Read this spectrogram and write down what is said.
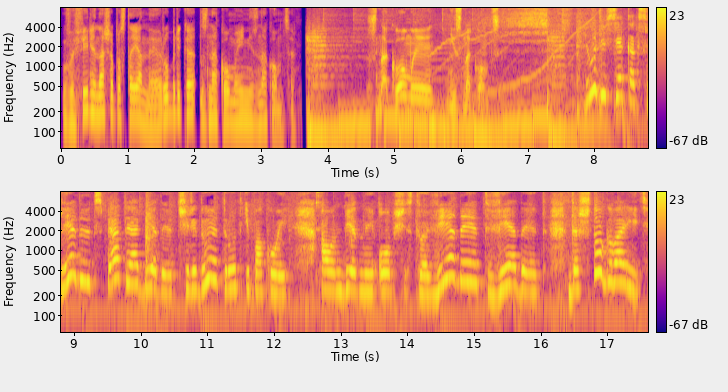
В эфире наша постоянная рубрика «Знакомые незнакомцы». Знакомые незнакомцы. Люди все как следует спят и обедают, чередуя труд и покой. А он, бедный общество, ведает, ведает. Да что говорить?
